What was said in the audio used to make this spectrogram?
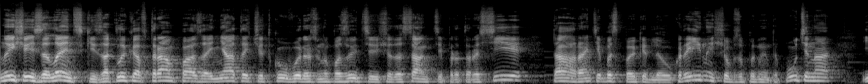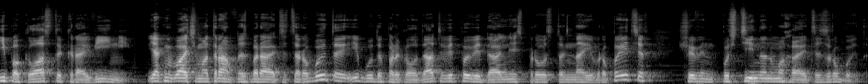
Ну і ще й Зеленський закликав Трампа зайняти чітку виражену позицію щодо санкцій проти Росії та гарантій безпеки для України, щоб зупинити Путіна і покласти край війні. Як ми бачимо, Трамп не збирається це робити і буде перекладати відповідальність просто на європейців, що він постійно намагається зробити.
